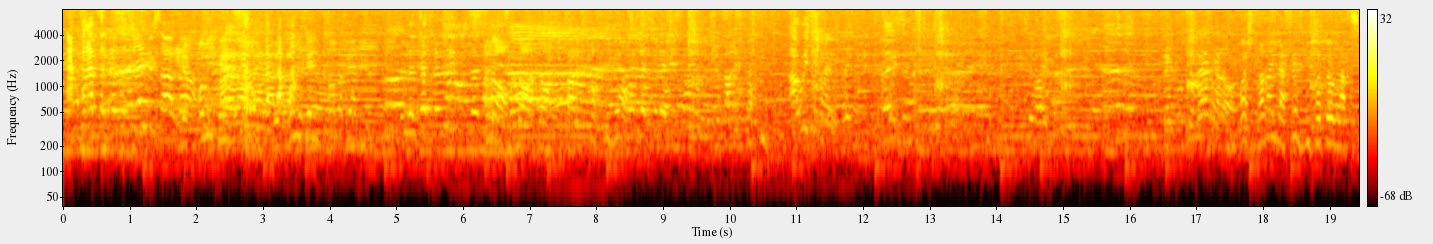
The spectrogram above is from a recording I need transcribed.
ça devient social tout ça, attends. Premier qualifiant, le premier qualifiant pas perdu. Ça devient très honnête tout ça. Ah non, non, non, je parlais sportivement. Je parlais sportif. Ah oui, c'est vrai. Bah oui, c'est vrai. C'est vrai ça. Moi, je travaille la fesse du photographe.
